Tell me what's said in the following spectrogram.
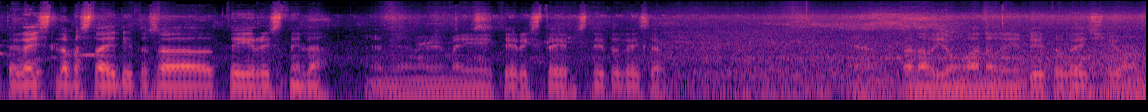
Ito guys, labas tayo dito sa terrace nila. Yan, yan may, may terrace terrace dito guys ah. Yan, tanaw yung ano yun dito guys, yung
